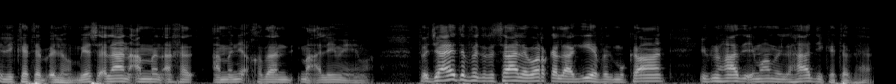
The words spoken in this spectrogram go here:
اللي كتب لهم؟ يسألان عمن أخذ عمن يأخذان معالمهما. فجاءته في رسالة ورقة لاقيها في المكان يقولون هذه إمام الهادي كتبها.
